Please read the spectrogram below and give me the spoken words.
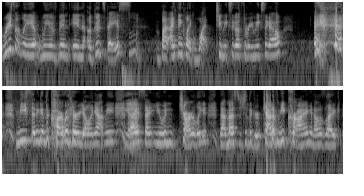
recently we have been in a good space, Mm-hmm. but I think like what two weeks ago, three weeks ago. me sitting in the car with her yelling at me and i sent you and charlie that message to the group chat of me crying and i was like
